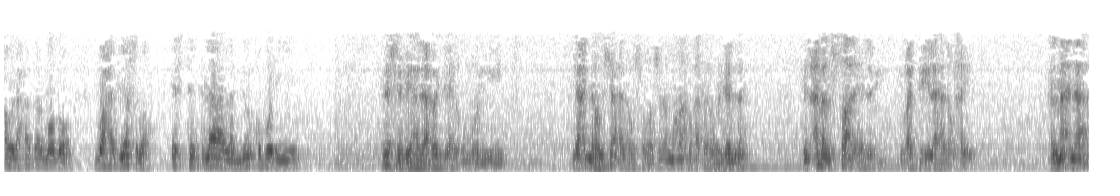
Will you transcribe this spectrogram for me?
حول هذا الموضوع. وهل يصلح استدلالا للقبوريين؟ ليس في هذا حجة للقبوريين. لأنه سأله صلى الله عليه وسلم مرافقته في الجنة بالعمل الصالح الذي يؤدي إلى هذا الخير. فالمعنى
